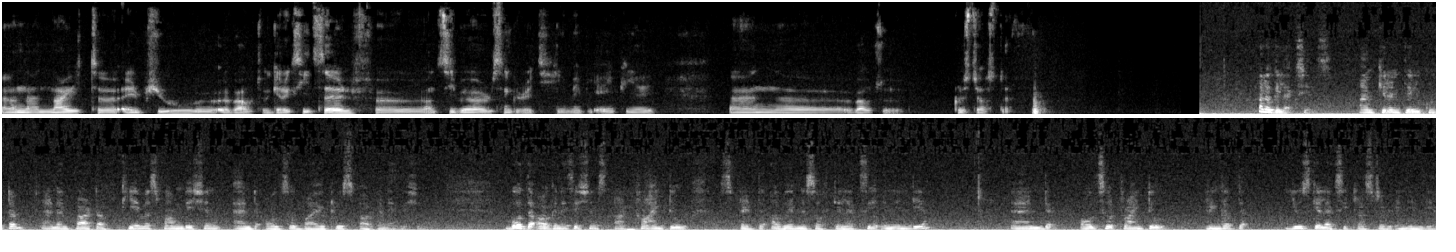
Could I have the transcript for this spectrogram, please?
and I might uh, help you uh, about Galaxy itself, uh, Ansible, Singularity, maybe APA and uh, about the stuff. Hello Galaxians. I'm Kiran Telukuntam and I'm part of TMS Foundation and also BioClues organization. Both the organizations are trying to spread the awareness of Galaxy in India and also trying to bring up the Use Galaxy cluster in India.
